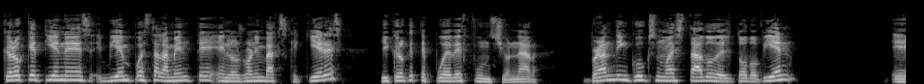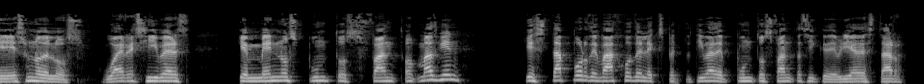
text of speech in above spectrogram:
Creo que tienes bien puesta la mente en los running backs que quieres y creo que te puede funcionar. Brandon Cooks no ha estado del todo bien. Eh, es uno de los wide receivers que menos puntos fan, o más bien que está por debajo de la expectativa de puntos fantasy que debería de estar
